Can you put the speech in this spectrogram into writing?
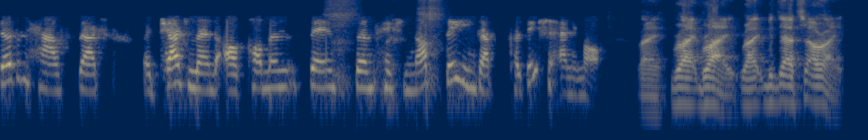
doesn't have such a judgment or common sense, then he should not stay in that position anymore. Right, right, right, right. But that's all right.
